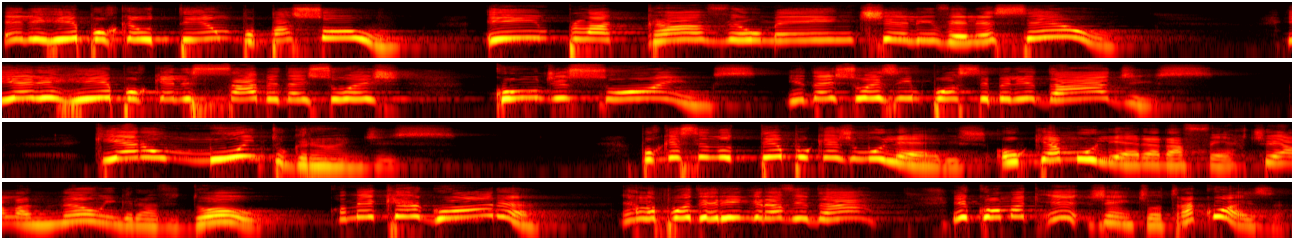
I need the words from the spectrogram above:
Ele ri porque o tempo passou. Implacavelmente ele envelheceu. E ele ri porque ele sabe das suas condições e das suas impossibilidades que eram muito grandes. Porque se no tempo que as mulheres, ou que a mulher era fértil, ela não engravidou, como é que agora ela poderia engravidar? E como é gente, outra coisa.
